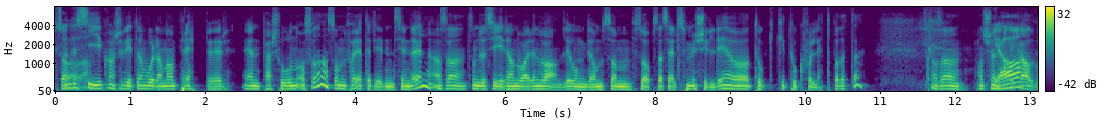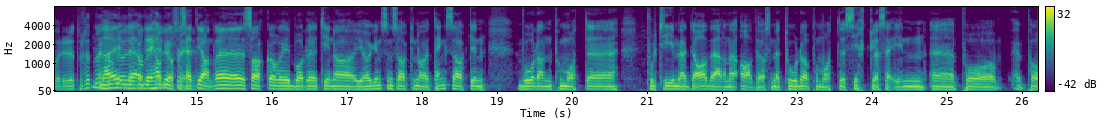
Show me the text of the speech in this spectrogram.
Så, Men det sier kanskje litt om hvordan man prepper en person også, da, sånn for ettertiden sin del. Altså, Som du sier, han var en vanlig ungdom som så på seg selv som uskyldig, og tok, tok for lett på dette. Altså, Han skjønte Ja. ikke alvoret, rett og slett. men Nei, det, det, det har vi også sett i andre saker, i både Tina Jørgensen-saken og Tenk-saken, hvordan på en måte politiet med daværende avhørsmetoder på en måte sirkler seg inn eh, på, på,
